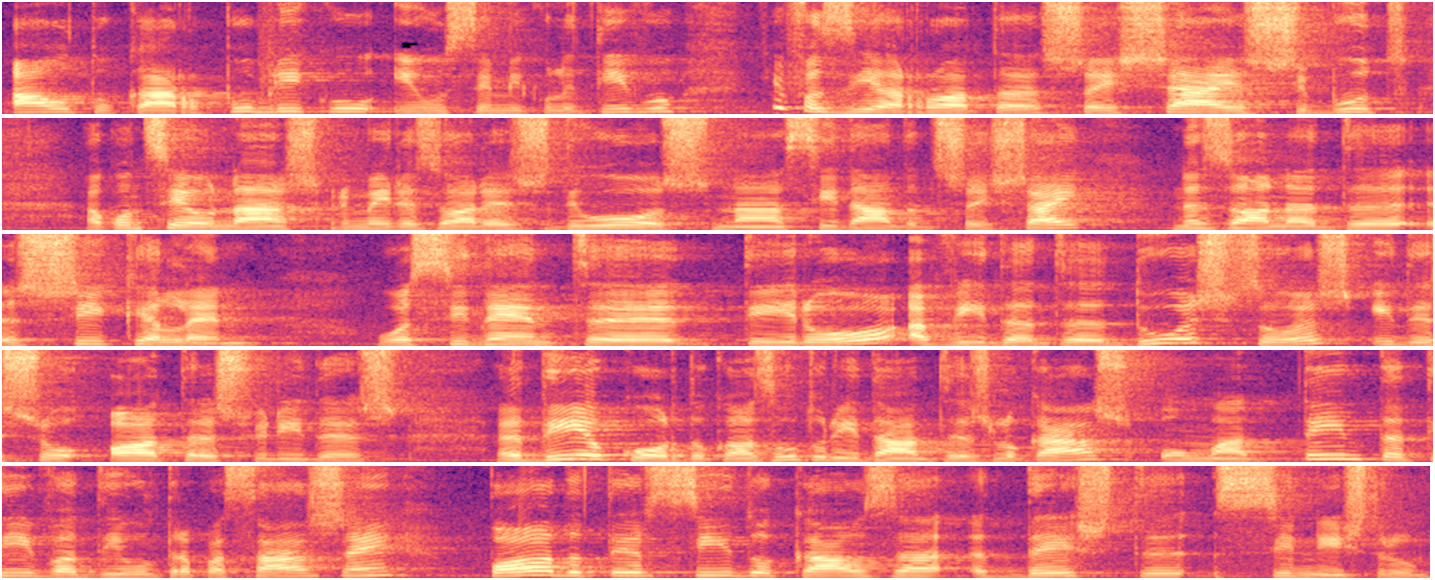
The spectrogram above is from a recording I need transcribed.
autocarro público e um semicoletivo que fazia a rota Seixais-Chibuto. Aconteceu nas primeiras horas de hoje na cidade de Seixai, na zona de Chiquelen. O acidente tirou a vida de duas pessoas e deixou outras feridas. De acordo com as autoridades locais, uma tentativa de ultrapassagem pode ter sido a causa deste sinistro.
